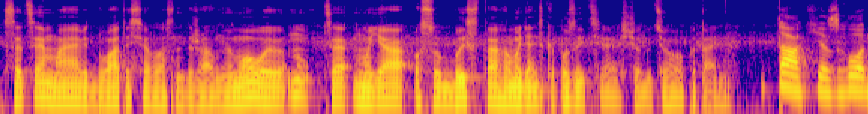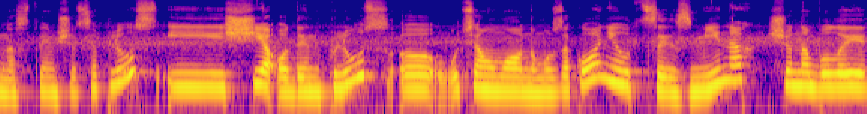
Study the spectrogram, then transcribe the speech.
все це має відбуватися власне державною мовою. Ну, це моя особиста громадянська позиція щодо цього питання. Так, я згодна з тим, що це плюс. І ще один плюс о, у цьому мовному законі, у цих змінах, що набули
